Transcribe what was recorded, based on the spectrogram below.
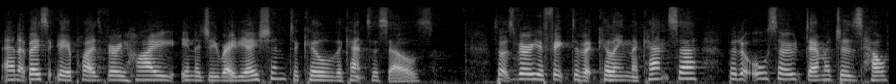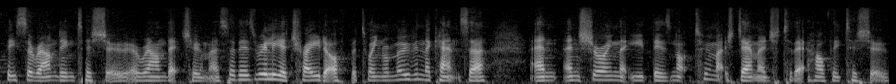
and it basically applies very high energy radiation to kill the cancer cells. So it's very effective at killing the cancer, but it also damages healthy surrounding tissue around that tumour. So there's really a trade off between removing the cancer and ensuring that you, there's not too much damage to that healthy tissue.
